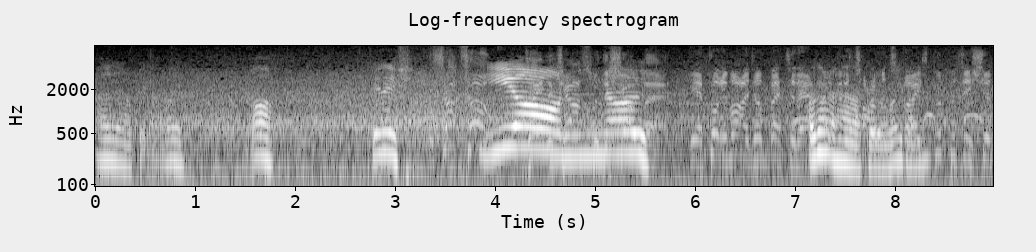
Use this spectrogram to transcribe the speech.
how did I put that away? Oh, finish. The shot's on. Yeah, Take the chance no. Yeah, he might have done better there. I don't know how of I put time it and away, space. Good position.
